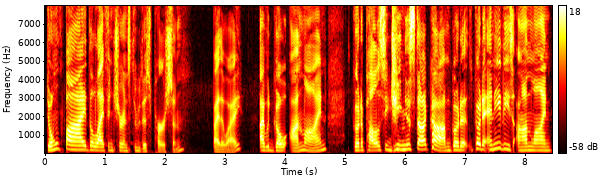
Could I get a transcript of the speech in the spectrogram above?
Don't buy the life insurance through this person, by the way. I would go online, go to policygenius.com, go to go to any of these online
